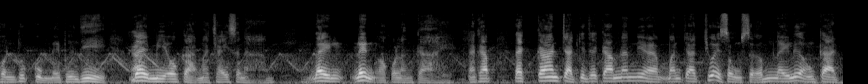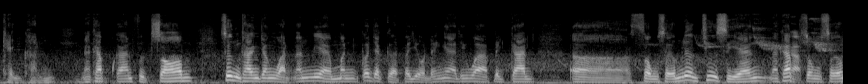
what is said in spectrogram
คนทุกกลุ่มในพื้นที่ ได้มีโอกาสมาใช้สนาม ได้เล่นออกกำลังกายนะครับแต่การจัดกิจกรรมนั้นเนี่ยมันจะช่วยส่งเสริมในเรื่องของการแข่งขันนะครับการฝึกซ้อม ซึ่งทางจังหวัดนั้นเนี่ยมันก็จะเกิดประโยชน์ในแง่ที่ว่าเป็นการเอ่อส่งเสริมเรื่องชื่อเสียงนะครับส่งเสริม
